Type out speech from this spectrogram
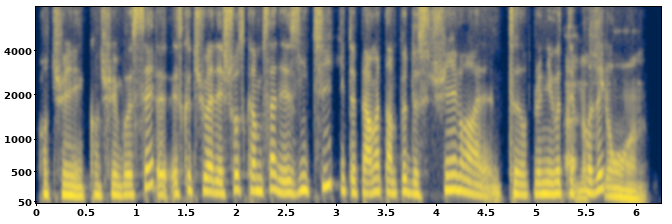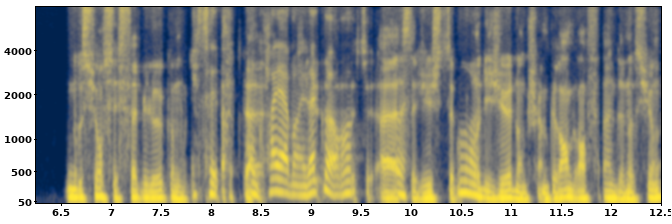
quand tu es, quand tu es bossé. Est-ce que tu as des choses comme ça, des outils qui te permettent un peu de suivre euh, le niveau de tes projets? Notion, c'est fabuleux. comme C'est incroyable, on est d'accord. Hein. Ah, c'est juste prodigieux. Donc, je suis un grand, grand fan de Notion.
